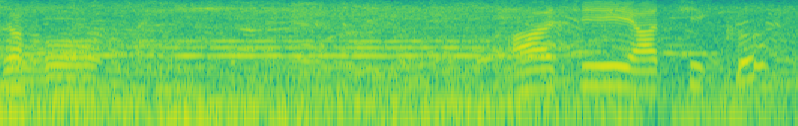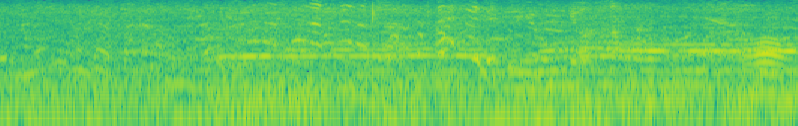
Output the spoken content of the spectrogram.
그래갖고 아시아티크 어.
